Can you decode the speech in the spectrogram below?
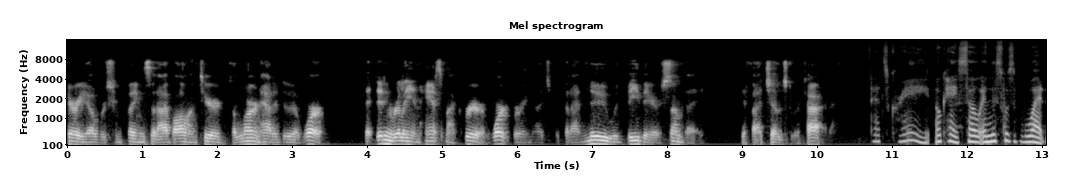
carryovers from things that I volunteered to learn how to do at work that didn't really enhance my career at work very much, but that I knew would be there someday if I chose to retire. That's great. Okay, so and this was what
